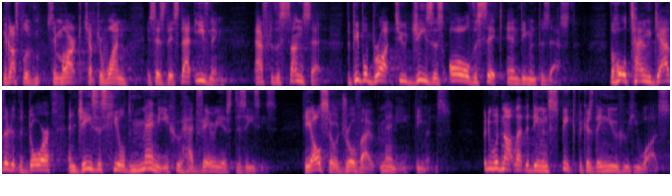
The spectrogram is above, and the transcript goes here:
the Gospel of St. Mark, chapter 1, it says this That evening, after the sunset, the people brought to Jesus all the sick and demon possessed. The whole town gathered at the door, and Jesus healed many who had various diseases. He also drove out many demons. But he would not let the demons speak because they knew who he was.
